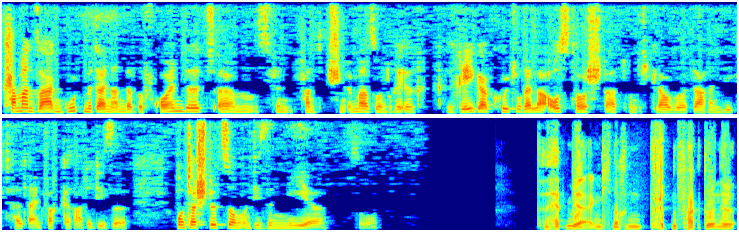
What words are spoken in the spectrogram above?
kann man sagen, gut miteinander befreundet. Ähm, es find, fand schon immer so ein reger kultureller Austausch statt und ich glaube, darin liegt halt einfach gerade diese Unterstützung und diese Nähe so. Dann hätten wir eigentlich noch einen dritten Faktor in der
